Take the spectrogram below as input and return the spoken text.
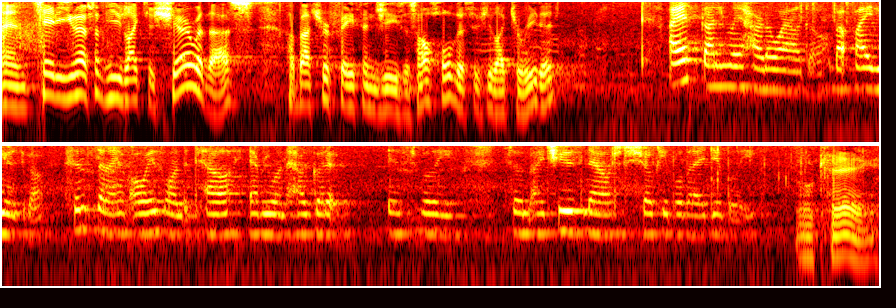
And Katie, you have something you'd like to share with us about your faith in Jesus. I'll hold this if you'd like to read it. I asked God in my heart a while ago, about five years ago. Since then, I have always wanted to tell everyone how good it is to believe. So I choose now to show people that I do believe. Okay.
